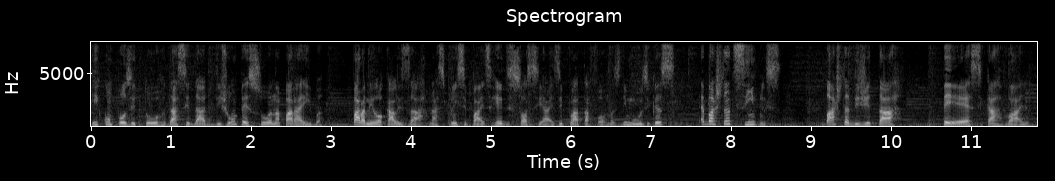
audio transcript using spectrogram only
e compositor da cidade de João Pessoa, na Paraíba. Para me localizar nas principais redes sociais e plataformas de músicas, é bastante simples. Basta digitar PS Carvalho.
